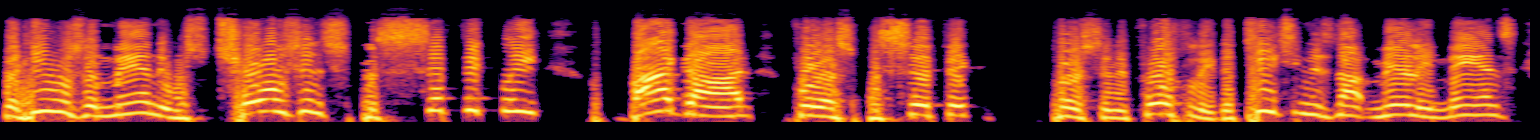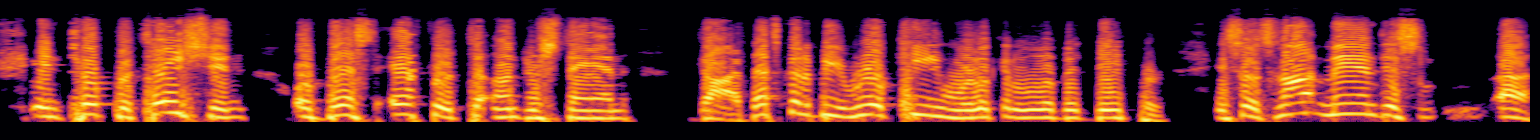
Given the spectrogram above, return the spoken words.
but he was a man that was chosen specifically by God for a specific person. And fourthly, the teaching is not merely man's interpretation or best effort to understand God. That's going to be real key. We're looking a little bit deeper. And so it's not man just uh,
